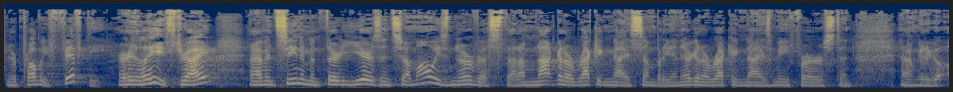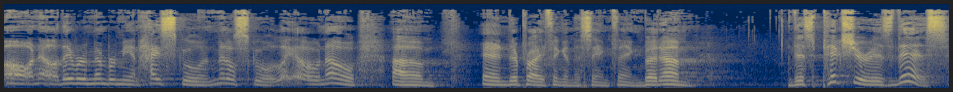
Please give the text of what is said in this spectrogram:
they're probably 50 or at least, right? And I haven't seen them in 30 years. And so I'm always nervous that I'm not going to recognize somebody and they're going to recognize me first. And, and I'm going to go, oh no, they remember me in high school and middle school. Like, oh no. Um, and they're probably thinking the same thing. But um, this picture is this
